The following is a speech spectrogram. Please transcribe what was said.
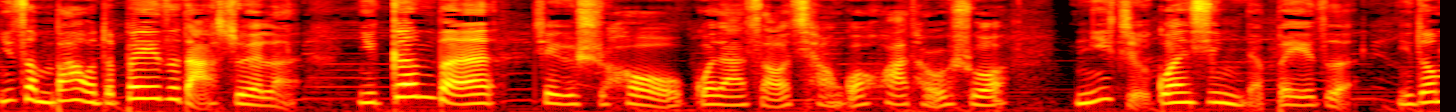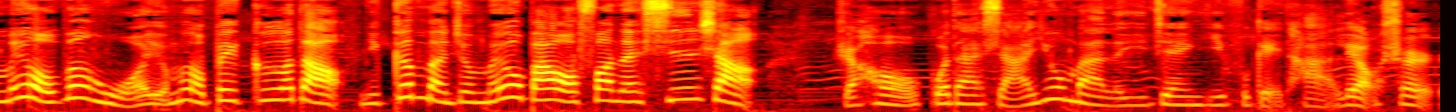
你怎么把我的杯子打碎了？你根本……”这个时候，郭大嫂抢过话头说：“你只关心你的杯子，你都没有问我有没有被割到，你根本就没有把我放在心上。”然后郭大侠又买了一件衣服给他了事儿。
